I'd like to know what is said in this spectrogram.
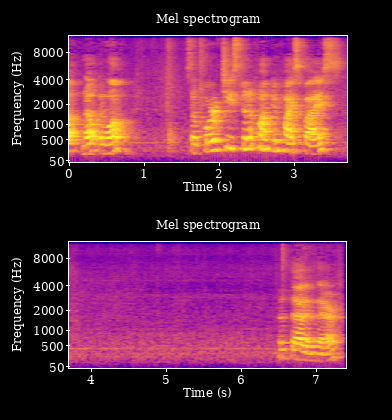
Oh, no, it won't. So quarter teaspoon of pumpkin pie spice. Put that in there.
